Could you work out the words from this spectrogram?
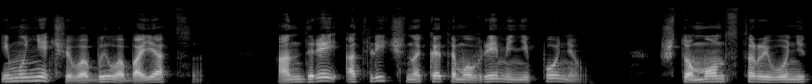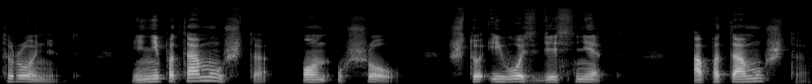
Ему нечего было бояться. Андрей отлично к этому времени понял, что монстр его не тронет. И не потому, что он ушел, что его здесь нет, а потому что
